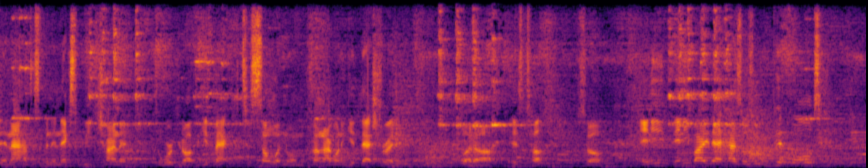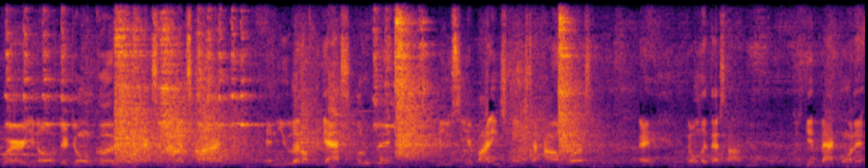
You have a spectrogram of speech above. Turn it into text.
then I have to spend the next week trying to, to work it off to get back to somewhat normal because I'm not going to get that shredded. But uh, it's tough. So any anybody that has those little pitfalls where you know they're doing good for X amount of time and you let off the gas a little bit and you see your body change to how it was, hey, don't let that stop you. Just get back on it.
